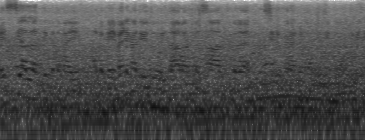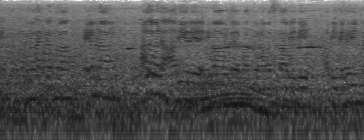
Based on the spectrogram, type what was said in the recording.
ඒ සියල්ලත් එක්ක තමයි අප මේ වැඩ කටයුතු ඉතාමත්ම සාර්ථකව සිදු කරන්න අපි මතක් කරනවා එහෙමනම් පළවන ආදීරයේ නිමාවට පත්වන අවස්ථාවේදී අපි බෙහෙවින්ම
